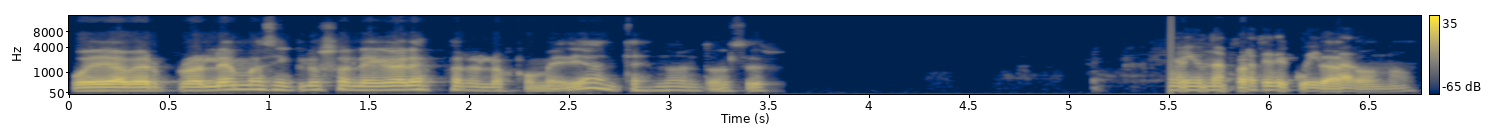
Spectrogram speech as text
puede haber problemas incluso legales para los comediantes, ¿no? Entonces, Hay una parte de cuidado. ¿no?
